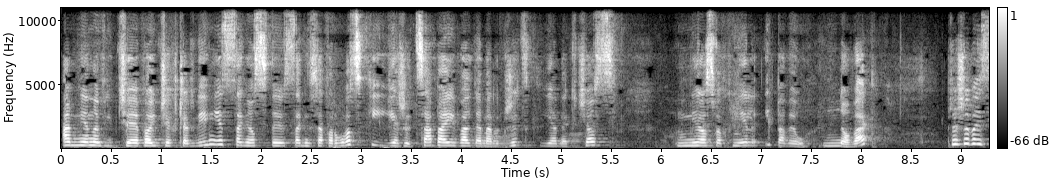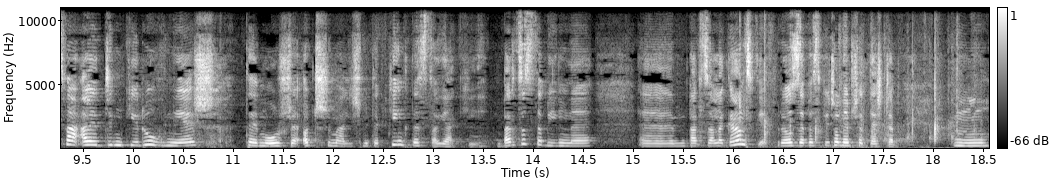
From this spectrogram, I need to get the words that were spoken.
a mianowicie Wojciech Czerwieniec, Stanis- Stanisław Orłowski, Jerzy Cabaj, Waldemar Brzycki, Janek Cios, Mirosław Chmiel i Paweł Nowak. Proszę Państwa, ale dzięki również temu, że otrzymaliśmy te piękne stojaki, bardzo stabilne, bardzo eleganckie, wprost zabezpieczone przed deszczem. Mm,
